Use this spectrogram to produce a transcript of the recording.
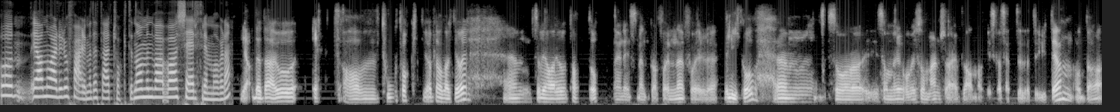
Og ja, Nå er dere jo ferdig med dette her toktet nå, men hva, hva, skjer fremover da? Ja, Dette er jo ett av to tokt vi har planlagt i år. Um, så vi har jo tatt opp instrumentplattformene for uh, vedlikehold. Um, så i sommer, over sommeren så er planen at vi skal sette dette ut igjen. Og da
